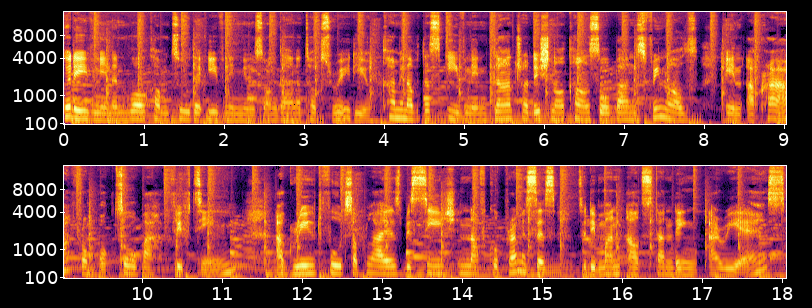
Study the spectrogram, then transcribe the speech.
Good evening and welcome to the evening news on Ghana Talks Radio. Coming up this evening, Ga Traditional Council bans funerals in Accra from October 15. Aggrieved food suppliers besiege NAFCO premises to demand outstanding arrears.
